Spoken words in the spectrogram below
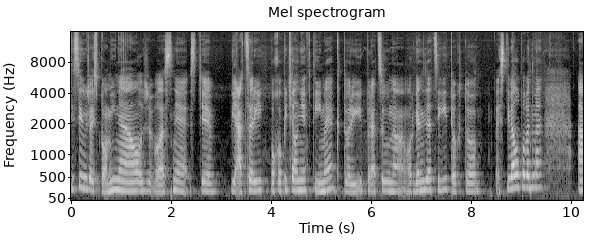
Ty si už aj spomínal, že vlastne ste viacerí pochopiteľne v týme, ktorí pracujú na organizácii tohto festivalu, povedme. A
